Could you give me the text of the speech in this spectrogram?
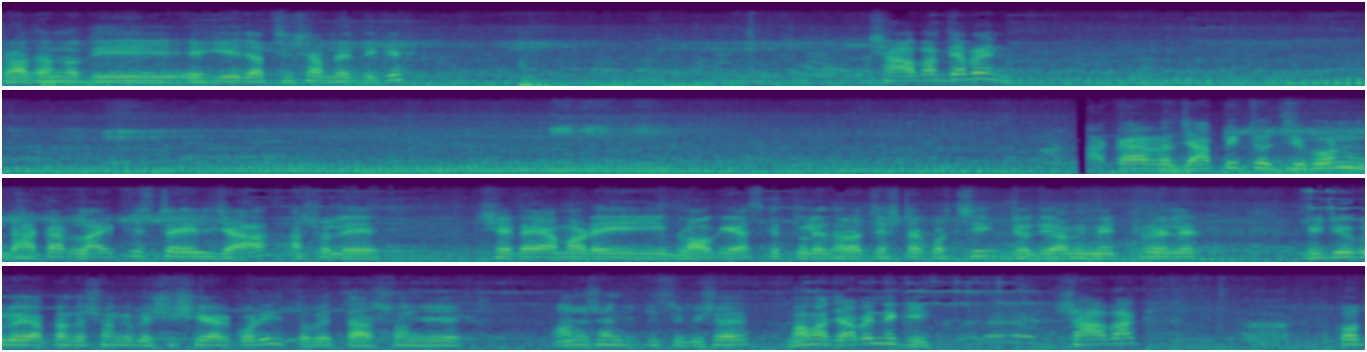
প্রাধান্য দিয়ে এগিয়ে যাচ্ছে সামনের দিকে। শাহবাগ যাবেন? ঢাকার যাপিত জীবন ঢাকার লাইফস্টাইল যা আসলে সেটাই আমার এই ব্লগে আজকে তুলে ধরার চেষ্টা করছি। যদিও আমি মেট্রো রেলের ভিডিওগুলোই আপনাদের সঙ্গে বেশি শেয়ার করি তবে তার সঙ্গে আনুষঙ্গিক কিছু বিষয়। মামা যাবেন নাকি? শাহবাগ? কত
